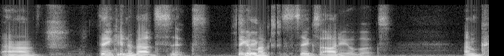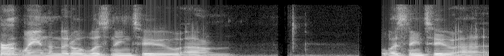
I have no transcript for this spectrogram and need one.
Um, thinking about six. Thinking about six audiobooks. I'm currently in the middle of listening to um, listening to uh,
